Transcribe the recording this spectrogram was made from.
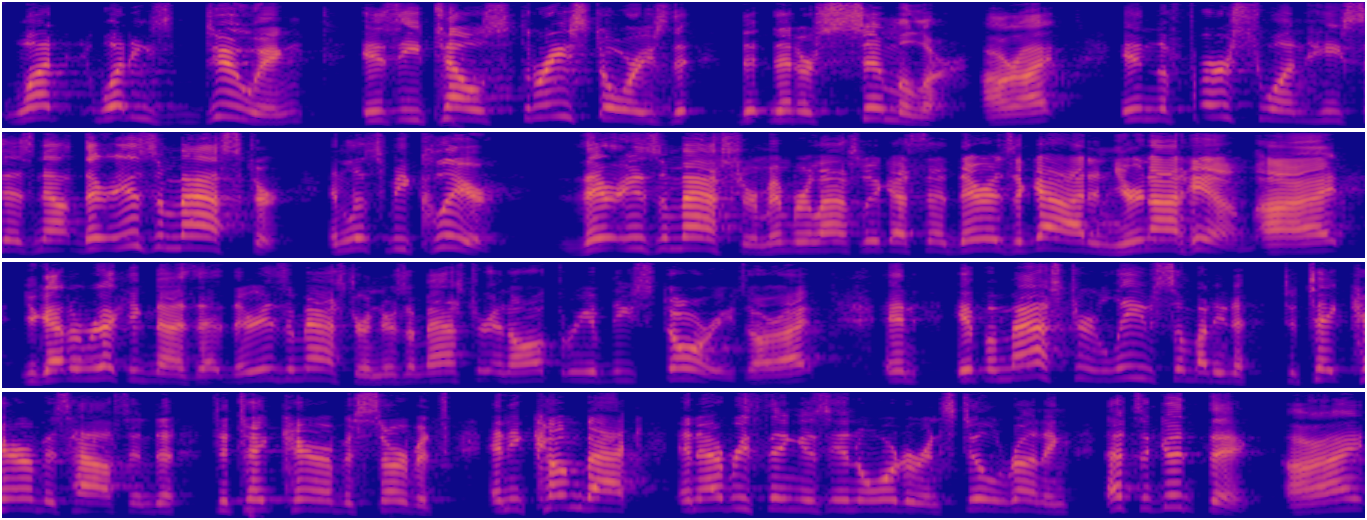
what what he's doing is he tells three stories that, that, that are similar, all right? In the first one, he says, Now there is a master, and let's be clear, there is a master. Remember last week I said there is a God and you're not him, all right? You got to recognize that. There is a master, and there's a master in all three of these stories, all right? And if a master leaves somebody to, to take care of his house and to, to take care of his servants, and he come back and everything is in order and still running, that's a good thing, all right?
